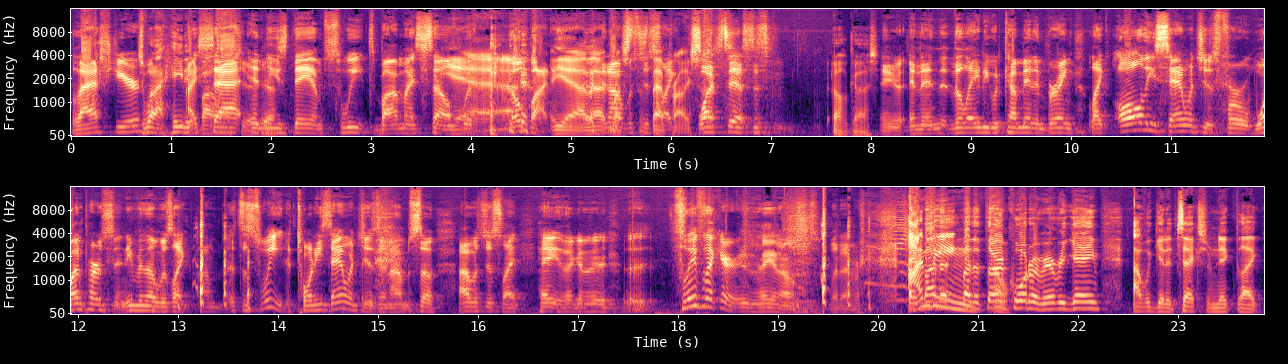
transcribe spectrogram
Last year, It's what I hated I about sat last year. in Yeah. these damn suites by myself Yeah. with nobody. Yeah, that and I was just that like, probably watch sucked. this. This Oh gosh. And and then the lady would come in and bring like all these sandwiches for one person, even though it was like um, it's a suite, twenty sandwiches, and I'm so I was just like, hey, they're gonna uh, flea flicker, you know, whatever. I'm by being the, by the third oh. quarter of every game, I would get a text from Nick like,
